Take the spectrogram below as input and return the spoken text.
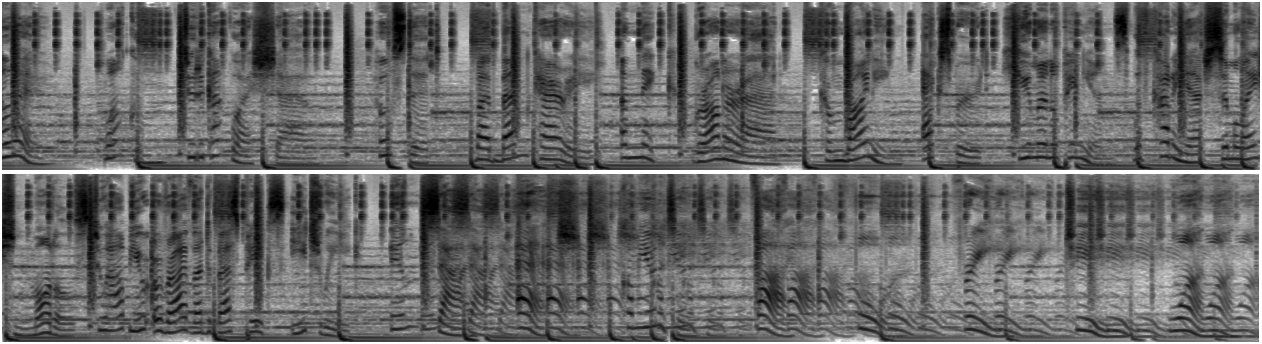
Hello, welcome to the Cowboy Show, hosted by Ben Carey and Nick Gronerad, combining expert human opinions with cutting edge simulation models to help you arrive at the best picks each week. Inside, Edge Community. Five, four, three, two, one.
